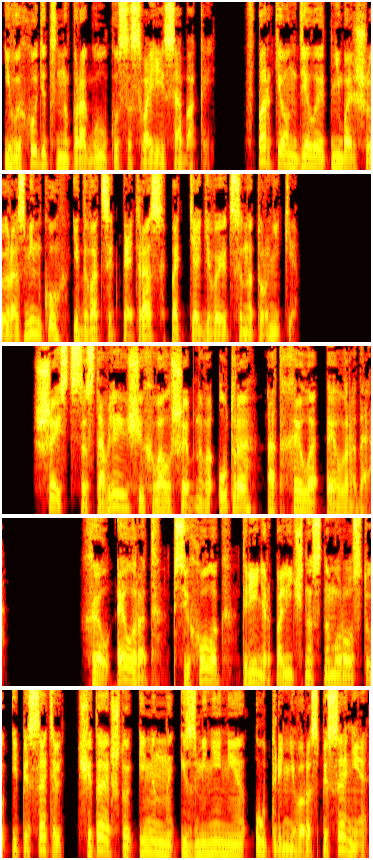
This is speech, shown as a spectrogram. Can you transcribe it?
и выходит на прогулку со своей собакой. В парке он делает небольшую разминку и 25 раз подтягивается на турнике. Шесть составляющих волшебного утра от Хэлла Элрода. Хелл Элрод, психолог, тренер по личностному росту и писатель, считает, что именно изменение утреннего расписания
